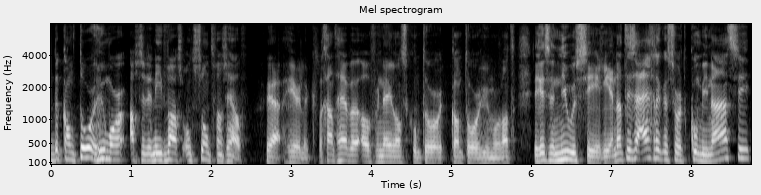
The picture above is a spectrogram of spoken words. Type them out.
de kantoorhumor, als ze er niet was, ontstond vanzelf. Ja, heerlijk. We gaan het hebben over Nederlandse kantoor, kantoorhumor. Want er is een nieuwe serie. En dat is eigenlijk een soort combinatie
